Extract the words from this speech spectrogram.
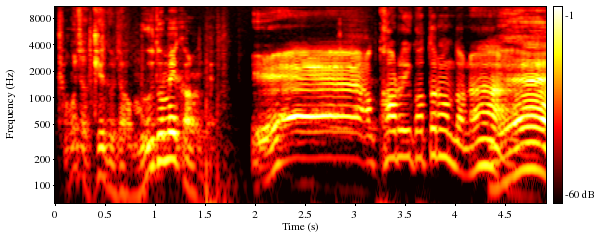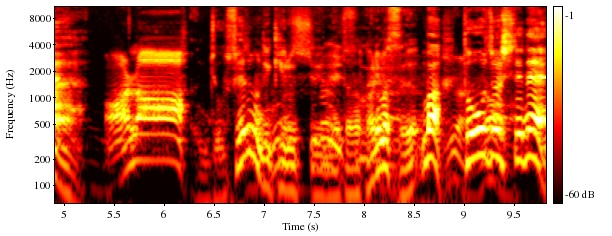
きょんちゃん結構じゃあムードメーカーなんだよねええ明るい方なんだね。え。あら女性でもできるっていうネタなんかあ面りますまあ登場してねは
